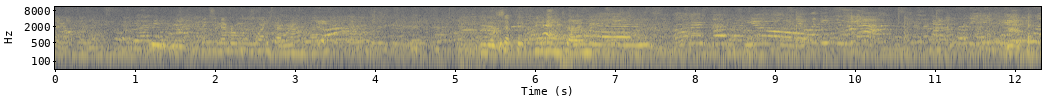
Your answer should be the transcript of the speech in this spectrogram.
Did you remember when we watched that one? Yeah. Except at feeding time. Oh, they're so cute. Yeah.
